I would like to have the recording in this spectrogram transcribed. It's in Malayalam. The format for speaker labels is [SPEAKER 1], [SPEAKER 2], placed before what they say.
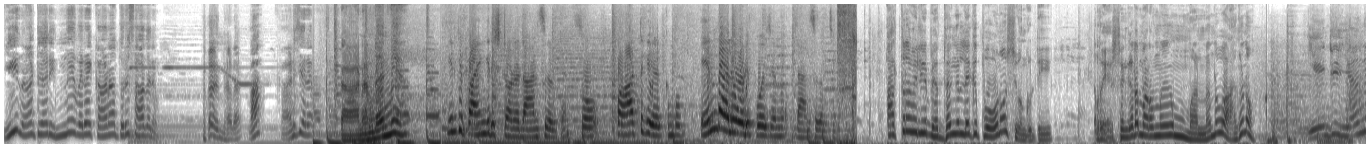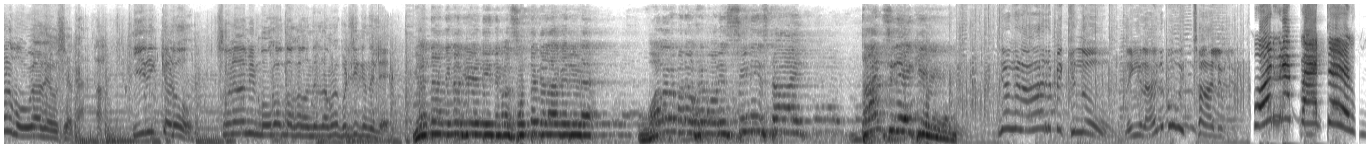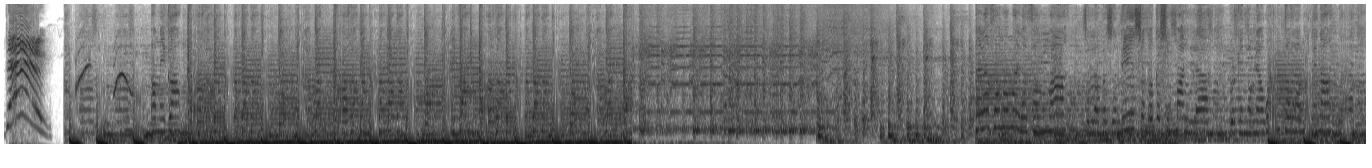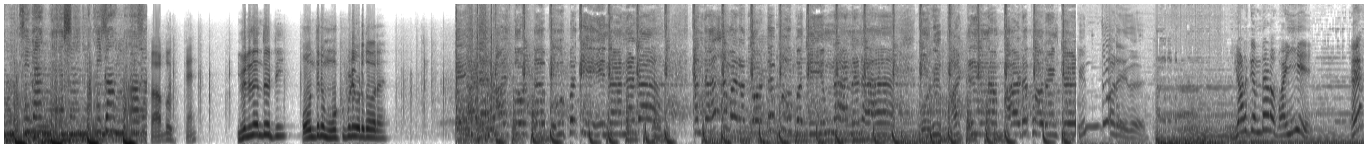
[SPEAKER 1] ഈ നാട്ടുകാർ ഇന്നേ വരെ കാണാത്തൊരു സാധനം. വാ കാണിച്ചു തരാം.
[SPEAKER 2] കാണണ്ട തന്നെയാ.
[SPEAKER 3] എനിക്ക് ഭയങ്കര ഇഷ്ടമാണ് ഡാൻസ് കളിക്കാൻ. സോ പാട്ട് കേൾക്കുമ്പോൾ എന്തായാലും ഓടിപ്പോയി ചെന്ന് ഡാൻസ് കളിച്ചു.
[SPEAKER 2] അത്ര വലിയ ബന്ധങ്ങളിലേക്ക് പോണോ ശിവൻകുട്ടി? റേഷൻ കട മറന്ന് മണ്ണെണ്ണ വാങ്ങണോ?
[SPEAKER 4] എങ്കിൽ ഞങ്ങൾ പോകാതെ ഇരിക്കണോ സുനാമി ഭൂകമ്പൊക്കെ വന്നിട്ട് നമ്മൾ പിടിച്ചിരിക്കുന്നില്ലേ?
[SPEAKER 5] എന്നാ നിങ്ങൾക്ക് വേണ്ടി നിങ്ങളുടെ സ്വന്തം കലാകാരിയുടെ വളരെ മനോഹരമായ സിനി സ്റ്റൈൽ ഡാൻസിലേക്ക്
[SPEAKER 6] ഞങ്ങൾ ആരംഭിക്കുന്നു. നിങ്ങൾ അനുഭവിച്ചാലും.
[SPEAKER 7] ഇവനിതെന്ത് പറ്റി? ഓന്തിന് മൂക്കുപിടി കൊടുത്ത പോലെ.
[SPEAKER 4] എന്താണ് ഇത്?
[SPEAKER 8] ഇയാൾക്ക് എന്താണ് വയ്യേ? ഏ?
